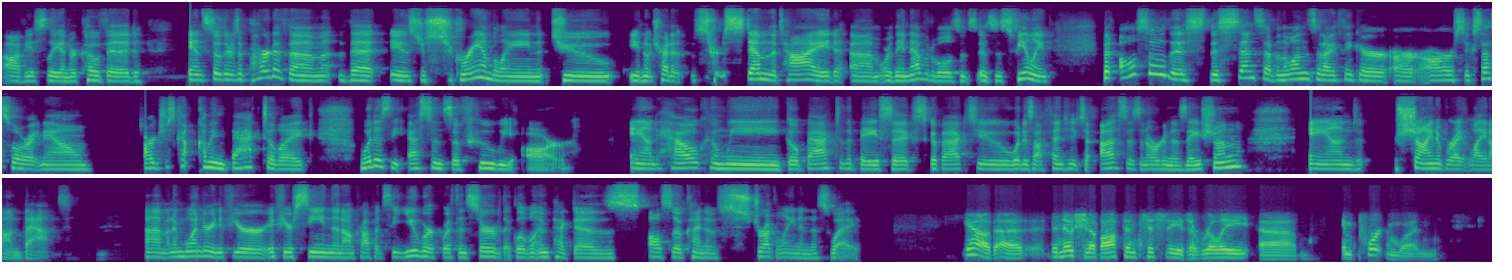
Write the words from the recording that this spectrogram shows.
obviously, under COVID and so there's a part of them that is just scrambling to you know try to sort of stem the tide um, or the inevitable as it's feeling but also this this sense of and the ones that i think are are, are successful right now are just coming back to like what is the essence of who we are? And how can we go back to the basics go back to what is authentic to us as an organization and shine a bright light on that? Um, and I'm wondering if you're if you're seeing the nonprofits that you work with and serve that Global Impact is also kind of struggling in this way. Yeah, the, the notion of authenticity is a really um, important one,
